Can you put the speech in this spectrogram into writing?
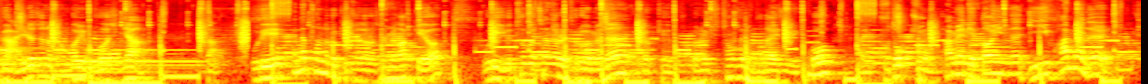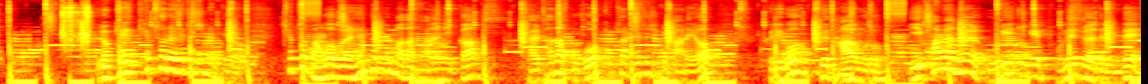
그 알려주는 방법이 무엇이냐? 자, 우리 핸드폰으로 기준으로 설명할게요. 우리 유튜브 채널에 들어오면은 이렇게 고령시 청소년 문화의 집 있고 아니, 구독 중 화면이 떠 있는 이 화면을 이렇게 캡처를 해주시면 돼요. 캡처 방법은 핸드폰마다 다르니까 잘 찾아보고 캡처를 해주시길 바래요. 그리고 그 다음으로 이 화면을 우리 쪽에 보내줘야 되는데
